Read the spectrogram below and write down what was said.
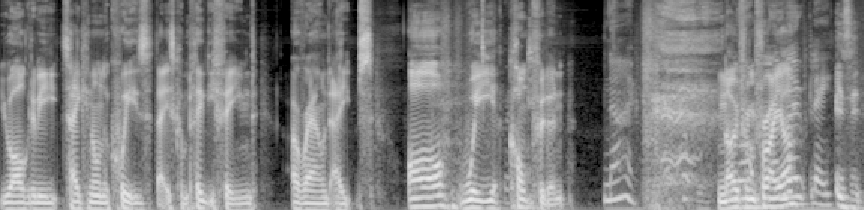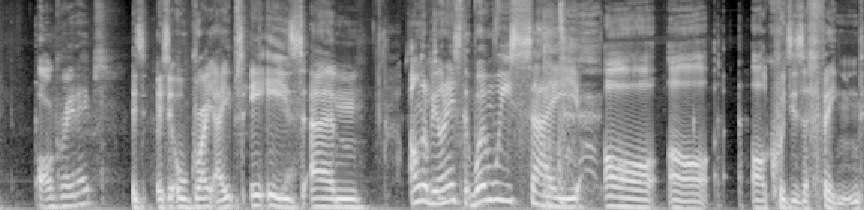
you are going to be taking on a quiz that is completely themed around apes. Are we confident? No. No from Freya? remotely. Is it all great apes? Is, is it all great apes? It is. Um, I'm going to be honest. When we say our our our quizzes are themed,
